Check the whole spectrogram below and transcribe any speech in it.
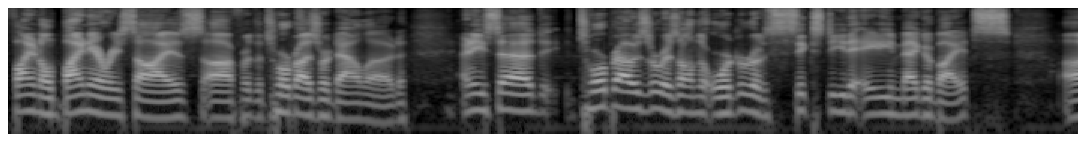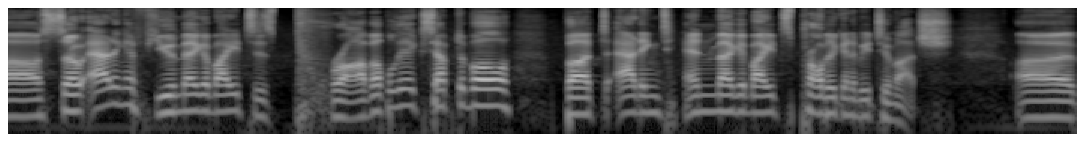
final binary size uh, for the Tor browser download. And he said Tor browser is on the order of 60 to 80 megabytes. Uh, so adding a few megabytes is probably acceptable, but adding 10 megabytes probably going to be too much. Uh,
